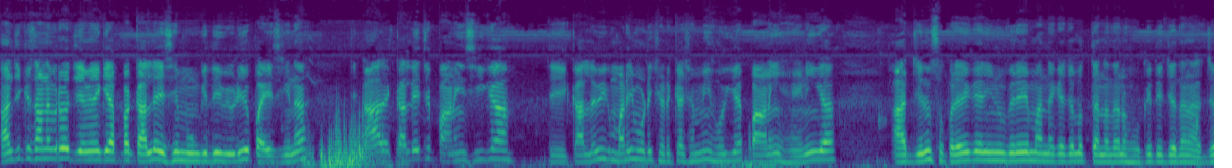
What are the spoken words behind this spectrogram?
ਹਾਂਜੀ ਕਿਸਾਨ ਵੀਰੋ, ਜਿਵੇਂ ਕਿ ਆਪਾਂ ਕੱਲ ਇਸੇ ਮੂੰਗੀ ਦੀ ਵੀਡੀਓ ਪਾਈ ਸੀ ਨਾ, ਤੇ ਆਹ ਕੱਲ ਇਹ ਚ ਪਾਣੀ ਸੀਗਾ, ਤੇ ਕੱਲ ਵੀ ਮਾੜੀ ਮੋਟੀ ਛਿੜਕਾ ਛੰਮੀ ਹੋਈ ਹੈ ਪਾਣੀ ਹੈ ਨਹੀਂਗਾ ਅੱਜ ਇਹਨੂੰ ਸਪਰੇਅ ਕਰੀ ਨੂੰ ਵੀਰੇ, ਮੰਨ ਕੇ ਚਲੋ ਤਿੰਨ ਦਿਨ ਹੋ ਗਏ ਤੀਜੇ ਦਿਨ ਅੱਜ,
